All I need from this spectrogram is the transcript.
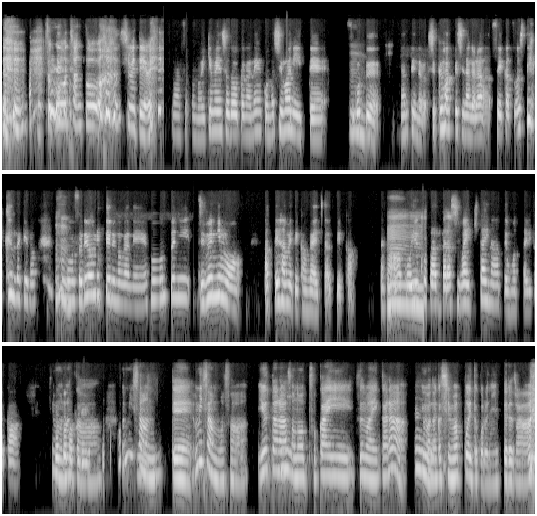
そこをちゃんと 締めて。よ。まあ、そのイケメン書道家がねこの島に行ってすごく、うん。なんて言うんだろう宿泊しながら生活をしていくんだけど、もうそれを見てるのがね本当に自分にも当てはめて考えちゃうっていうかなんか、ああうんこういうことあったら島行きたいなって思ったりとかでもなん人との触れるか。海さんって、海さんもさ言うたらうん。その都会住まいから、うん。今なんか島っぽいところに行ってるじゃん。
